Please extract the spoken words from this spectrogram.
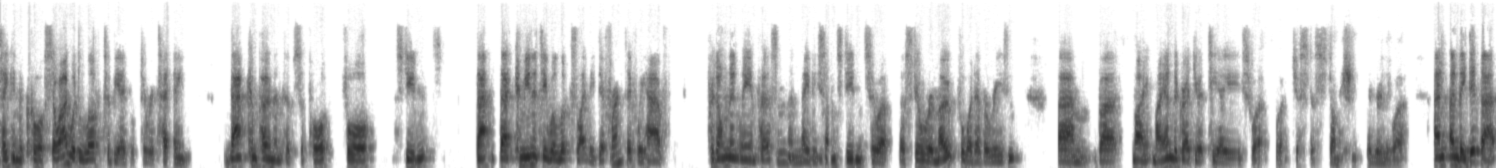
taking the course. So I would love to be able to retain that component of support for students. That that community will look slightly different if we have predominantly in person and maybe some students who are, are still remote for whatever reason. Um, but my my undergraduate TAs were were just astonishing. They really were, and and they did that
